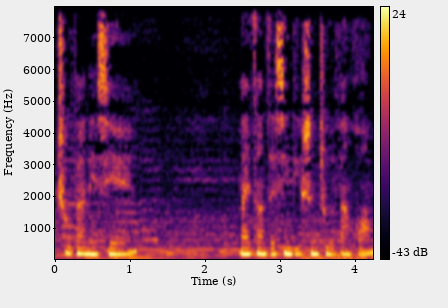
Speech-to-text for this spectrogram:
触发那些埋葬在心底深处的泛黄？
